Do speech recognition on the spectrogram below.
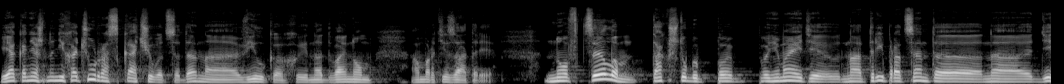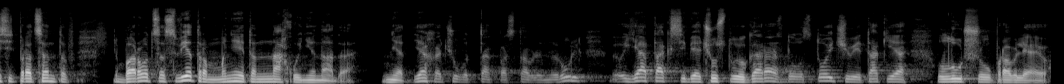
Я, конечно, не хочу раскачиваться да, на вилках и на двойном амортизаторе. Но в целом, так, чтобы, понимаете, на 3%, на 10% бороться с ветром, мне это нахуй не надо. Нет, я хочу вот так поставленный руль. Я так себя чувствую гораздо устойчивее, так я лучше управляю.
